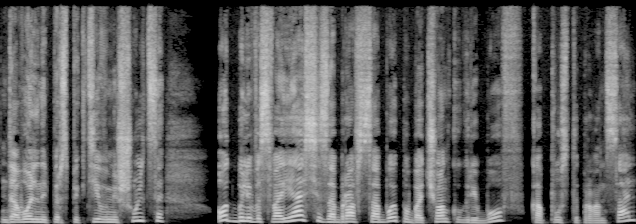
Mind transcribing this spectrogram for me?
Довольный перспективами Шульцы отбыли в Освояси, забрав с собой по бочонку грибов, капусты провансаль,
